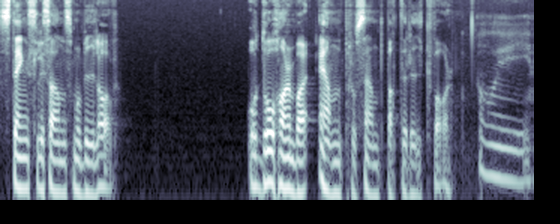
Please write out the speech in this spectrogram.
stängs Lisannes mobil av. Och då har den bara 1% batteri kvar. Oj.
